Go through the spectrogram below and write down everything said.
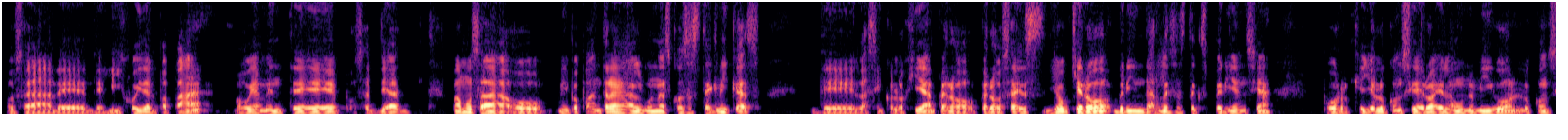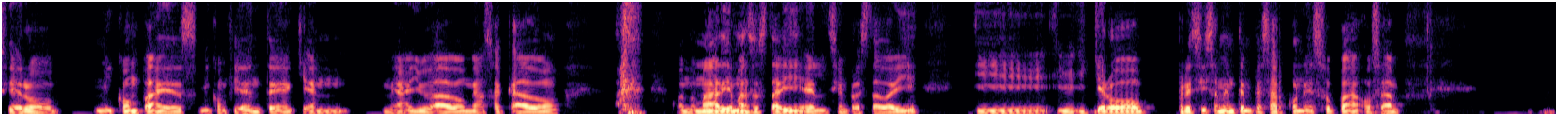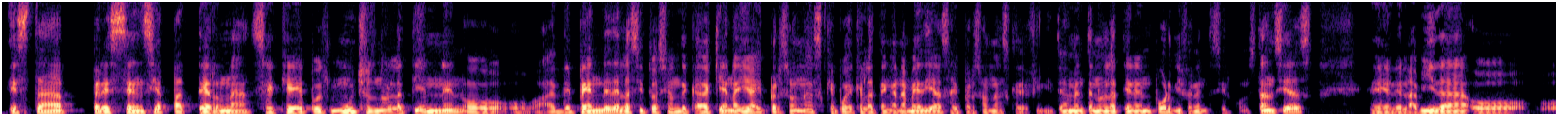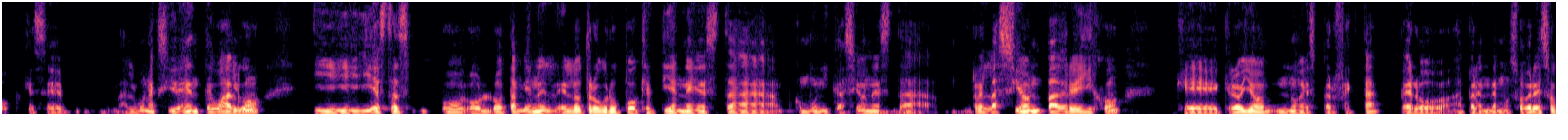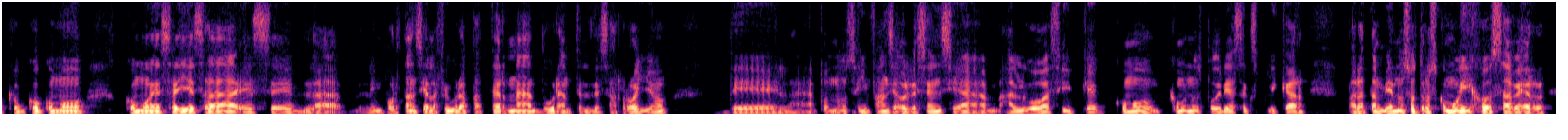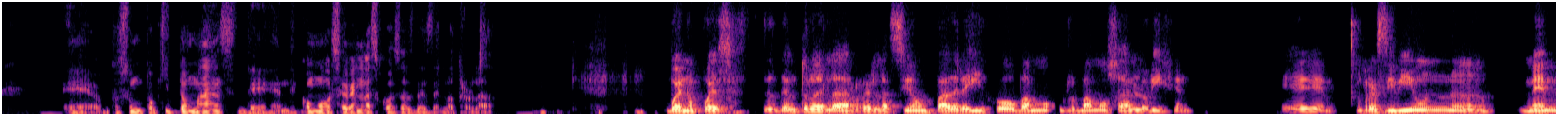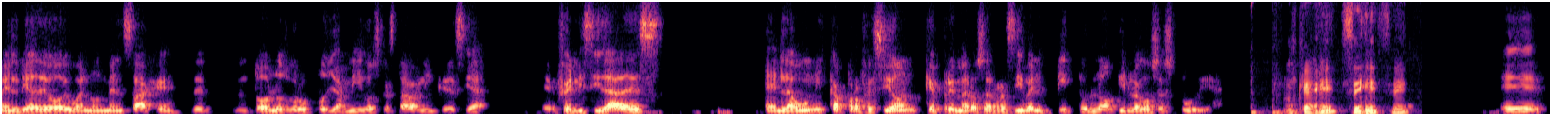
o sea, del hijo y del papá, obviamente, o sea, ya vamos a, o mi papá va a entrar en algunas cosas técnicas de la psicología, pero, pero, o sea, es, yo quiero brindarles esta experiencia porque yo lo considero a él a un amigo, lo considero, mi compa es mi confidente, quien me ha ayudado, me ha sacado. Cuando nadie más está ahí, él siempre ha estado ahí. Y, y, y quiero precisamente empezar con eso, pa, o sea, esta presencia paterna, sé que pues muchos no la tienen o, ah, depende de la situación de cada quien. Hay, hay personas que puede que la tengan a medias, hay personas que definitivamente no la tienen por diferentes circunstancias eh, de la vida o, que se algún accidente o algo. Y, estas, o, también el, el, otro grupo que tiene esta comunicación, esta relación padre-hijo, que creo yo no es perfecta, pero aprendemos sobre eso. ¿Cómo, cómo es ahí esa, ese, la, la, importancia de la figura paterna durante el desarrollo de la, pues, no sé, infancia, adolescencia, algo así? que cómo, ¿Cómo nos podrías explicar para también nosotros como hijos saber eh, pues un poquito más de, de cómo se ven las cosas desde el otro lado? Bueno, pues dentro de la relación padre-hijo, vamos, vamos al origen. Eh, recibí un uh, meme el día de hoy, bueno, un mensaje de, todos los grupos y amigos que estaban y que decía, eh, felicidades en la única profesión que primero se recibe el título y luego se estudia. Ok, sí, sí. Eh,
